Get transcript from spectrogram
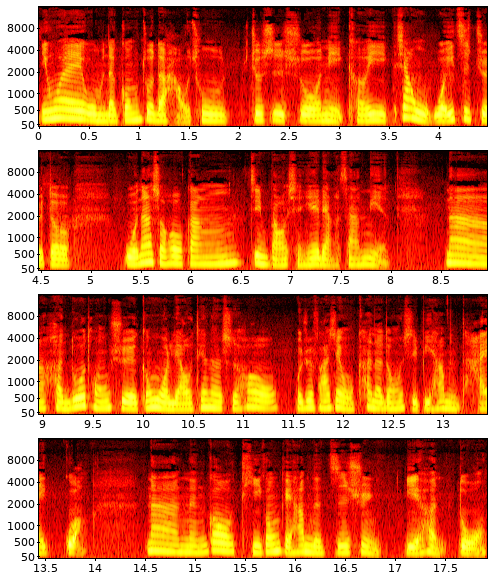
因为我们的工作的好处就是说，你可以像我，我一直觉得我那时候刚进保险业两三年，那很多同学跟我聊天的时候，我就发现我看的东西比他们还广，那能够提供给他们的资讯也很多，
